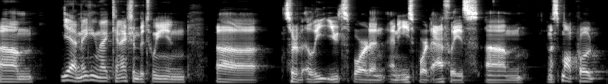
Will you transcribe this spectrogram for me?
Um, yeah, making that connection between uh, sort of elite youth sport and, and e-sport athletes. Um, and a small quote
